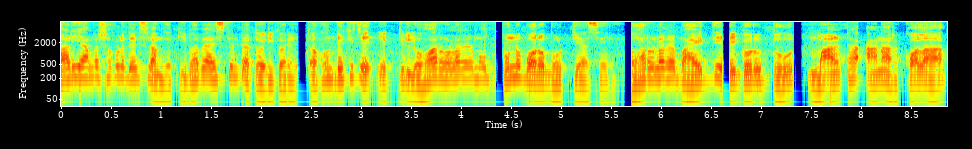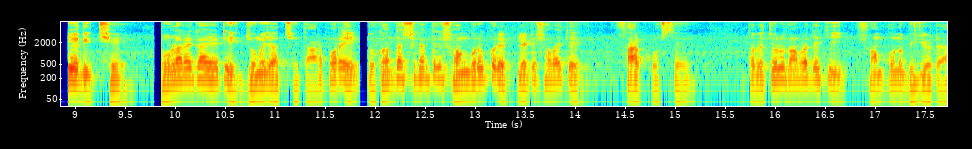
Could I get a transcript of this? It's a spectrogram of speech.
দাঁড়িয়ে আমরা সকলে দেখছিলাম যে কীভাবে আইসক্রিমটা তৈরি করে। তখন দেখি যে একটি লোহার রোলারের মধ্যে পূর্ণ বরফ ভর্তি আছে। লোহার রোলারের বাহির দিয়ে এই গরুর দুধ, মালটা আনার কলা দিয়ে দিচ্ছে। রোলারের গায়ে এটি জমে যাচ্ছে। তারপরে দোকানদার সেখান থেকে সংগ্রহ করে প্লেটে সবাইকে সার্ভ করছে। তবে চলুন আমরা দেখি সম্পূর্ণ ভিডিওটা।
